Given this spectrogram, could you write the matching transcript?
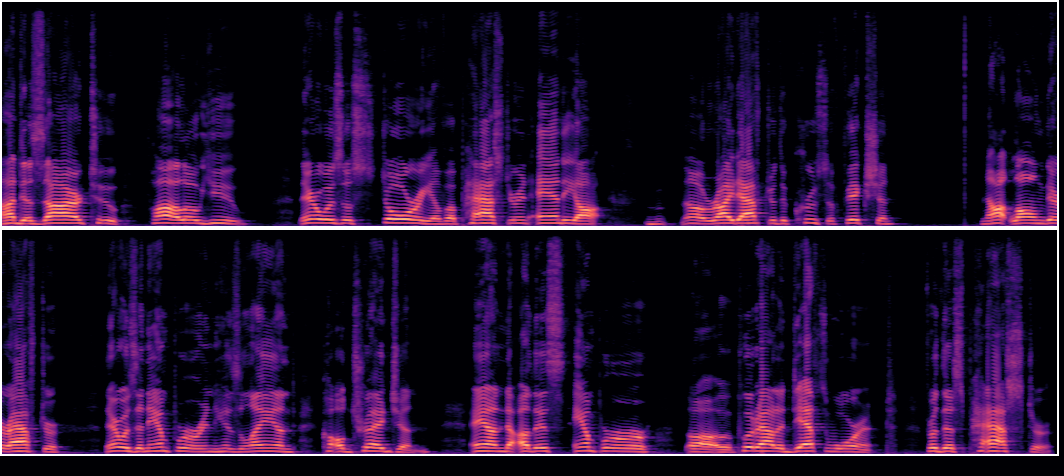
I desire to follow you. There was a story of a pastor in Antioch uh, right after the crucifixion. Not long thereafter, there was an emperor in his land called Trajan. And uh, this emperor uh, put out a death warrant for this pastor,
